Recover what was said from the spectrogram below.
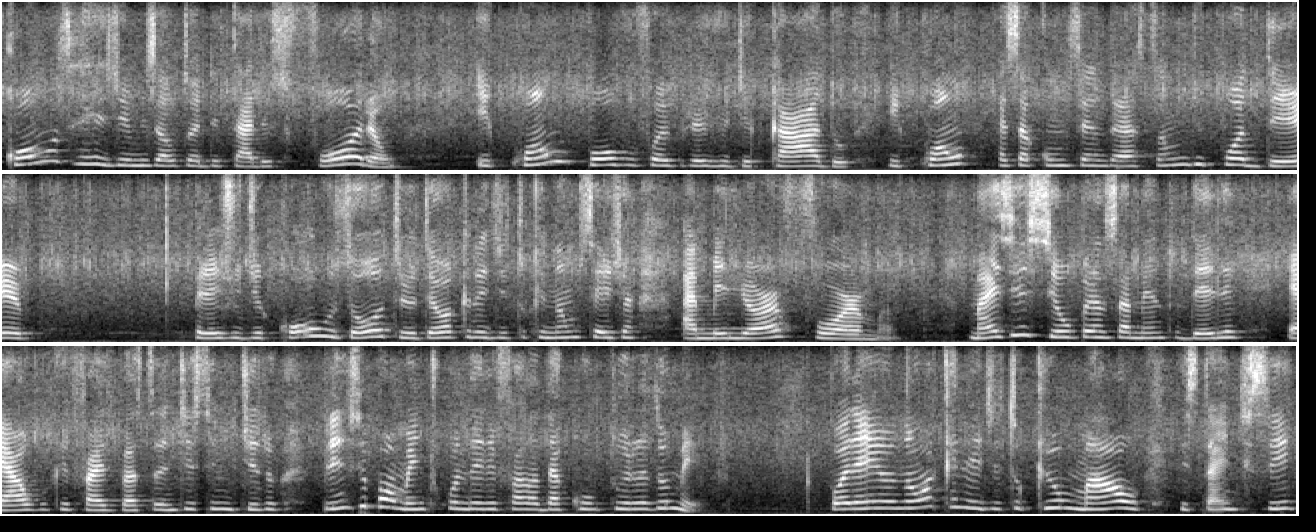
como os regimes autoritários foram e quão o povo foi prejudicado e quão essa concentração de poder prejudicou os outros, eu acredito que não seja a melhor forma. Mas em si o pensamento dele é algo que faz bastante sentido, principalmente quando ele fala da cultura do medo. Porém, eu não acredito que o mal está em si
